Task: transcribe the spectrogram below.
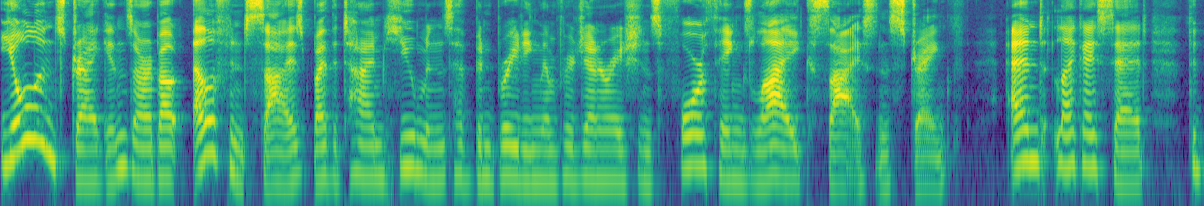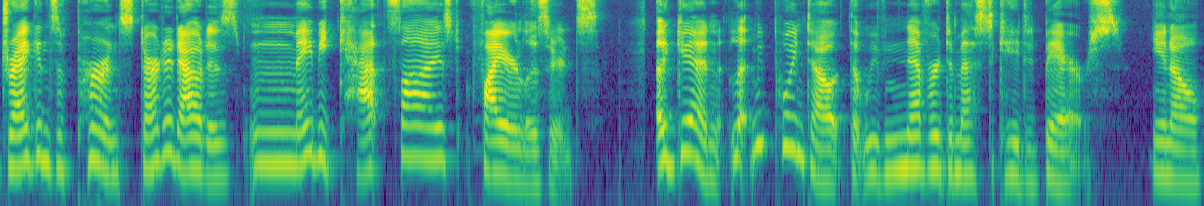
Yolen's dragons are about elephant sized by the time humans have been breeding them for generations for things like size and strength. And like I said, the dragons of Pern started out as mm, maybe cat sized fire lizards. Again, let me point out that we've never domesticated bears. You know,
